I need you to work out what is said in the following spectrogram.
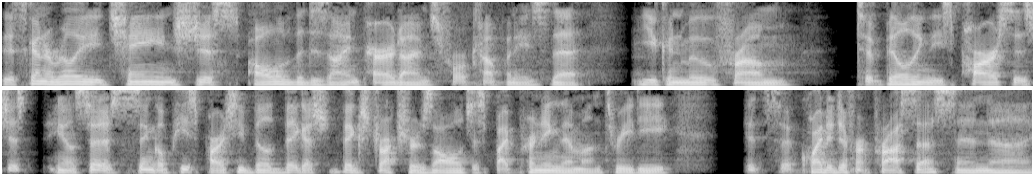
it's going to really change just all of the design paradigms for companies that you can move from to building these parts is just, you know, instead of single piece parts, you build big, big structures all just by printing them on 3D. It's a, quite a different process and uh,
